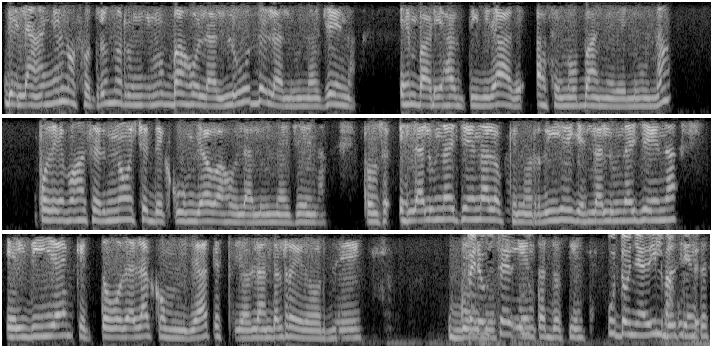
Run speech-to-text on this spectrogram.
del año nosotros nos reunimos bajo la luz de la luna llena en varias actividades. Hacemos baño de luna, podemos hacer noches de cumbia bajo la luna llena. Entonces, es la luna llena lo que nos rige y es la luna llena el día en que toda la comunidad, te estoy hablando alrededor de pero usted, doña Dilma, usted,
